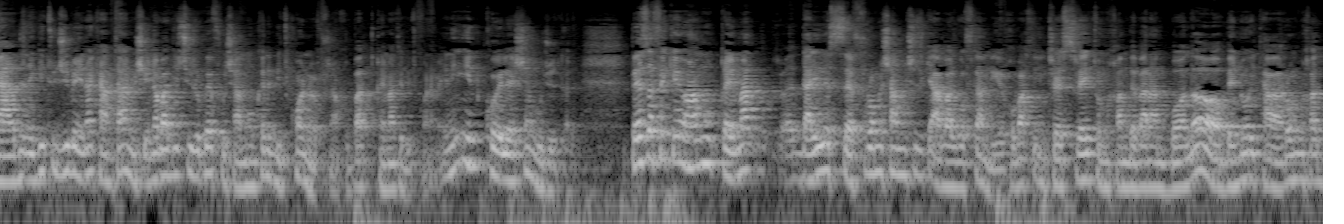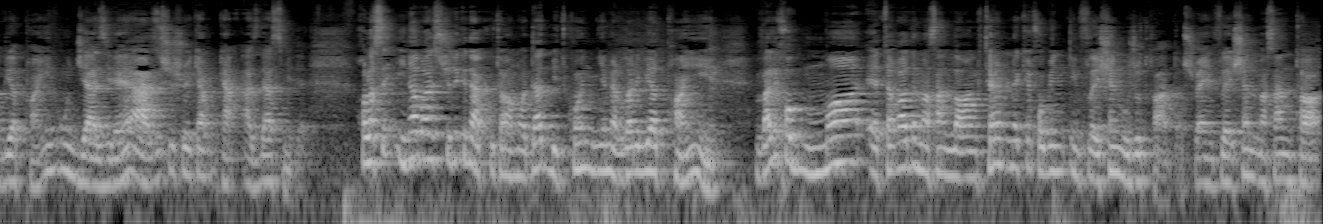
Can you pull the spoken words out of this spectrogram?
نقدینگی تو جیب اینا کمتر میشه. اینا باید یه چیزی رو بفروشن. ممکنه بیت کوین بفروشن. خب بعد قیمت بیت کوین یعنی این correlation وجود داره. به اضافه که همون قیمت دلیل صفرمش همون چیزی که اول گفتم دیگه. خب وقتی interest rate رو می‌خوان ببرن بالا به نوعی تورم می‌خواد بیاد پایین اون جزیره ارزشش رو کم از دست میده. خلاصه اینا باعث شده که در کوتاه مدت بیت کوین یه مقداری بیاد پایین. ولی خب ما اعتقاد مثلا long term اینه که خب این inflation وجود خواهد داشت. و inflation مثلا تا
